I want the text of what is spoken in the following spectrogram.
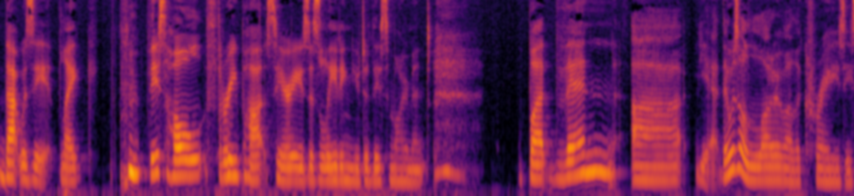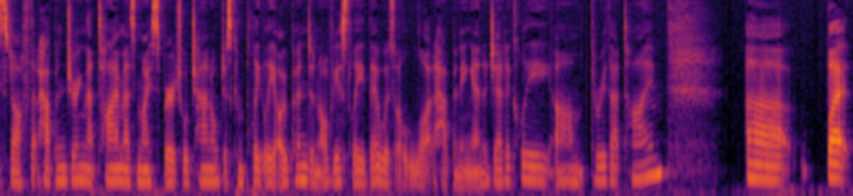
that was it. Like, this whole three part series is leading you to this moment. But then, uh, yeah, there was a lot of other crazy stuff that happened during that time as my spiritual channel just completely opened. And obviously, there was a lot happening energetically um, through that time. Uh, but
